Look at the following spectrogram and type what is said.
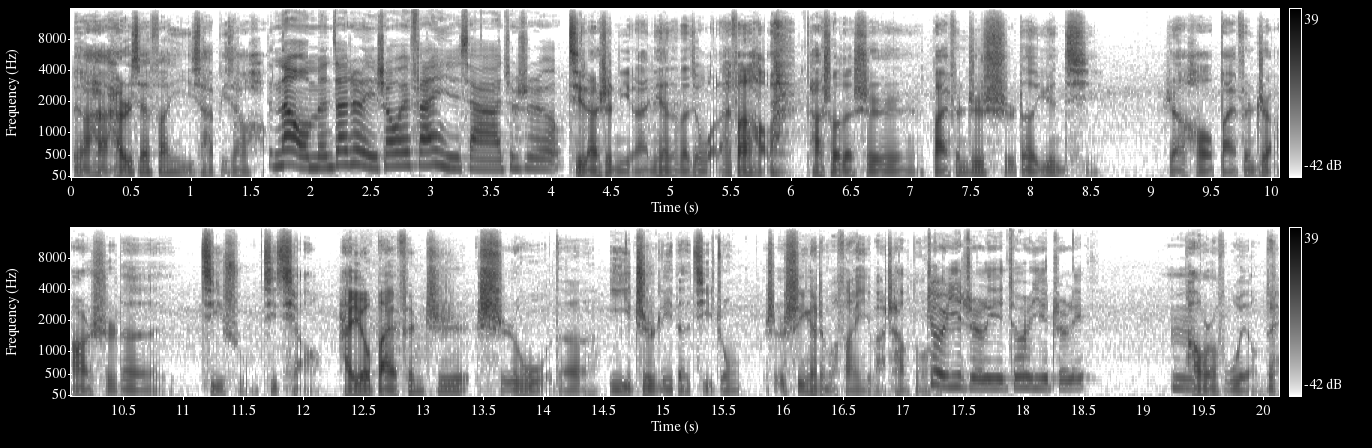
呃，还还是先翻译一下比较好。那我们在这里稍微翻译一下，就是既然是你来念的，那就我来翻好了。他说的是百分之十的运气，然后百分之二十的技术技巧，还有百分之十五的意志力的集中，是是应该这么翻译吧？差不多。就是意志力，就是意志力。嗯 power of will，对，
